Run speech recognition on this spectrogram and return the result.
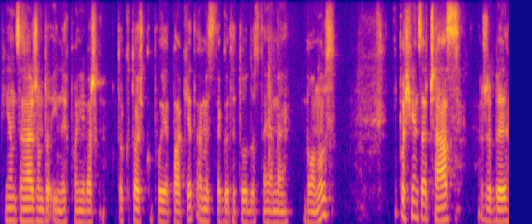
pieniądze należą do innych, ponieważ to ktoś kupuje pakiet, a my z tego tytułu dostajemy bonus i poświęca czas, żeby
